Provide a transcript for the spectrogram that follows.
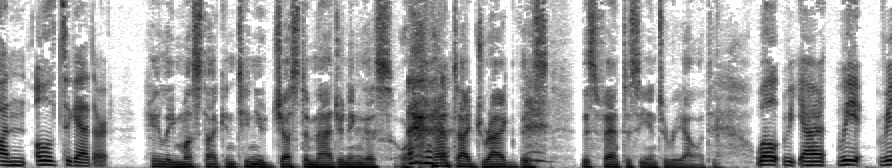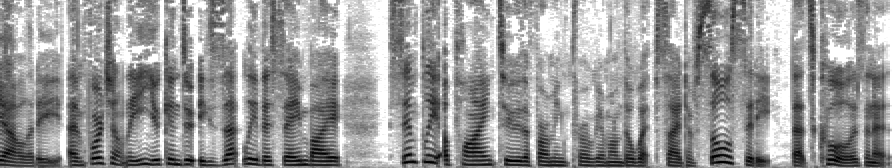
fun all together. Haley, must I continue just imagining this, or can't I drag this this fantasy into reality? Well, rea- re- reality. Unfortunately, you can do exactly the same by simply applying to the farming program on the website of Seoul City. That's cool, isn't it?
